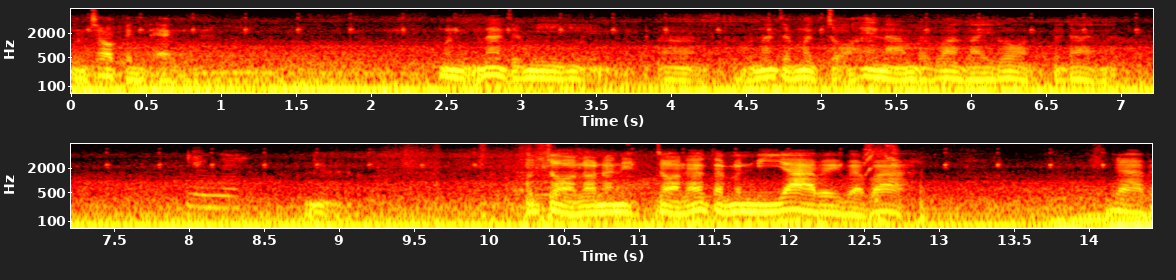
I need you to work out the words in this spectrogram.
มันชอบเป็นแอ่งมันน่าจะมีอ่าเขาน่าจะมาเจาะให้น้ำแบบว่าไหลรอดไปได้นะยังไงเนี่ยเขาจอดแล้วนะเนี่ยจอดแล้วแต่มันมีหญ้าไปแบบว่าหญ้าไป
